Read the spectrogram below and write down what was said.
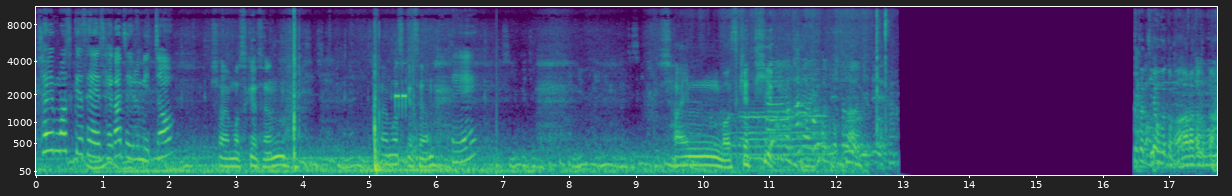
샤인 머스켓에 세 가지 이름이 있죠? 샤인 머스켓은 샤인 머스켓은 네. 샤인머스켓티어. 티어부터 못 알아듣다.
